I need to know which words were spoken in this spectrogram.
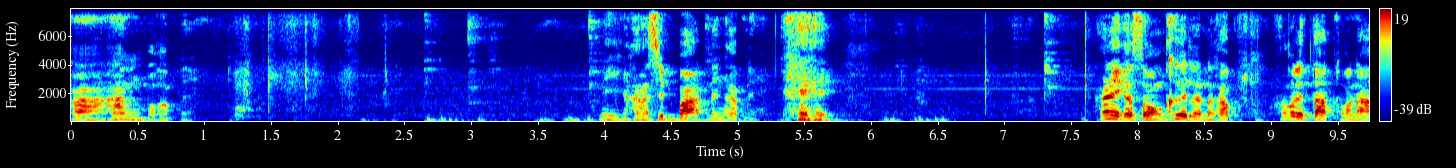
ห้าห้างบอกครับเนี่ยนี่ห้าสิบบาทหนึงครับเนี่ยอันนี้ก็สองขึ้นแล้วนะครับเขาก็เลยตัดหัวหน้า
